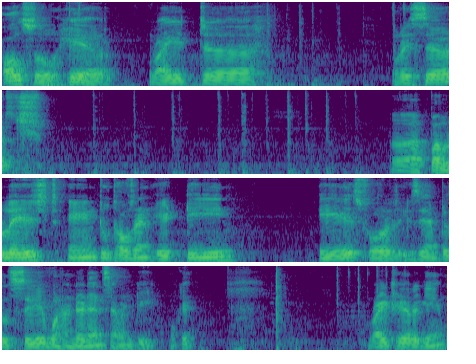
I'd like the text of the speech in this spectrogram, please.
also here write uh, research uh, published in 2018 is for example say 170 okay? Right here again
